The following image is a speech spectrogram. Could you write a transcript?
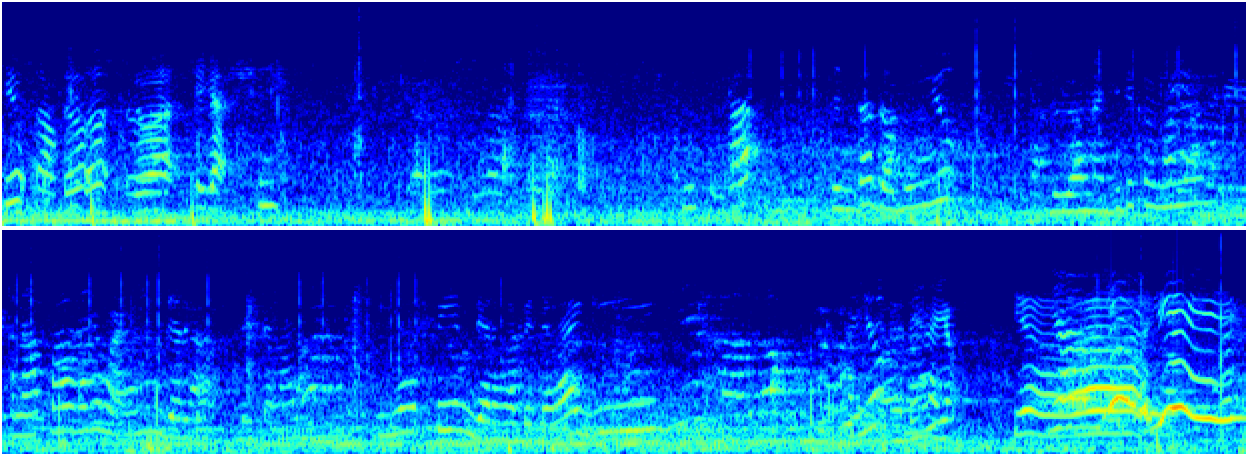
Yuk. Satu, dua, tiga. Sini. Cinta gabung yuk. Duluan aja deh kalian. Kenapa? Ayo main biar gak beda lagi. Iya, Vin, biar nggak beda lagi. Ayo. Deh, ayo. Ya. Ya, yeay.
